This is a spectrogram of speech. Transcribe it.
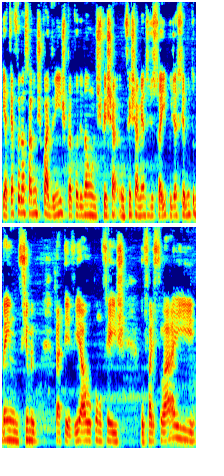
e até foi lançado uns quadrinhos para poder dar um, fecha, um fechamento disso aí, podia ser muito bem um filme pra TV, algo como fez o Firefly, e...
